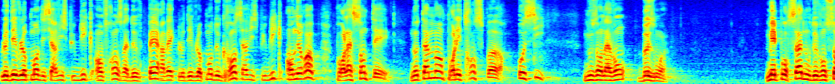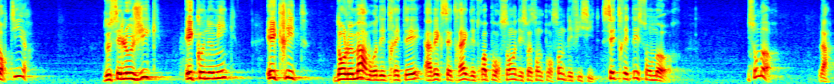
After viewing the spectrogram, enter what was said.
Le développement des services publics en France va de pair avec le développement de grands services publics en Europe, pour la santé, notamment pour les transports aussi. Nous en avons besoin. Mais pour ça, nous devons sortir de ces logiques économiques écrites dans le marbre des traités avec cette règle des 3% et des 60% de déficit. Ces traités sont morts. Ils sont morts, là,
